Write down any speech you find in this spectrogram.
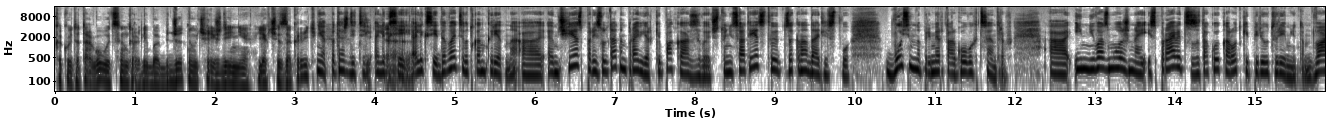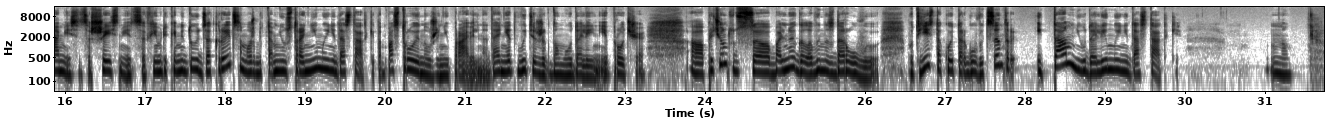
какой-то торговый центр либо бюджетное учреждение легче закрыть. Нет, подождите, Алексей. Э, Алексей, давайте вот конкретно. А, МЧС по результатам проверки показывает, что не соответствует законодательству 8, например, торговых центров. А, им невозможно исправиться за такой короткий период времени, там 2 месяца, 6 месяцев. Им рекомендуют закрыться, может быть, там неустранимые недостатки, там построено уже неправильно, да, нет вытяжек дома удаления и прочее. А, Причем тут с больной головы на здоровую. Вот есть такой торговый центр, и там неудалимые недостатки. Ну.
